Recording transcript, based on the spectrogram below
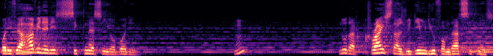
But if you're having any sickness in your body, hmm? know that Christ has redeemed you from that sickness.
